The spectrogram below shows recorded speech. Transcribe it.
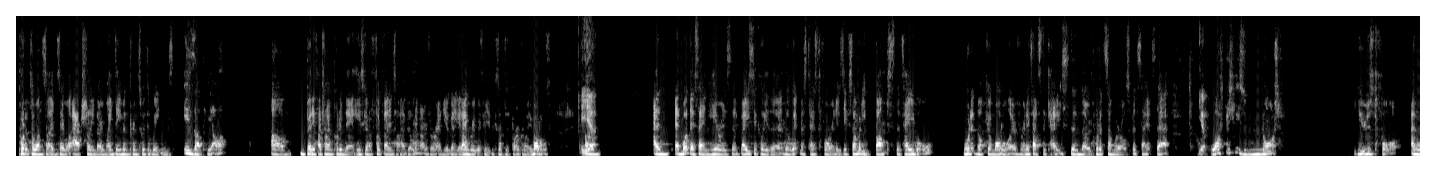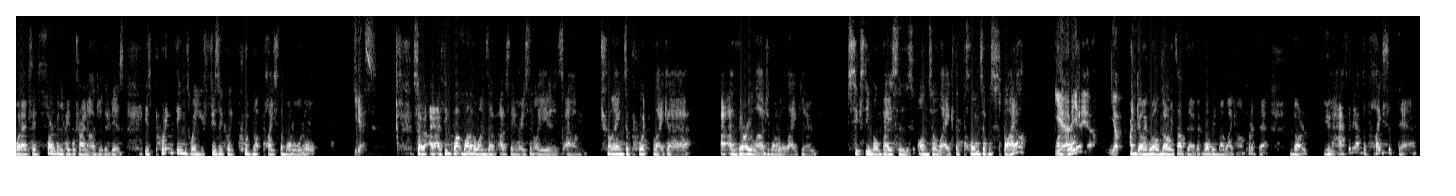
put it to one side and say, well, actually, no, my demon prince with the wings is up here. Um, but if I try and put him there, he's going to flip that entire building over, and you're going to get angry with me because I've just broken all your models. Yeah. Um, and and what they're saying here is that basically the the litmus test for it is if somebody bumps the table would it knock your model over? And if that's the case then no put it somewhere else but say it's there. Yep. What it is not used for and what i've seen so many people try and argue that it is is putting things where you physically could not place the model at all. Yes. So i, I think what, one of the ones I've, I've seen recently is um, trying to put like a a, a very large model, like you know, sixty mil bases onto like the point of a spire. Yeah, yeah, yeah. Yep. I'm going, well, no, it's up there, but wobbly model, I can't put it there. No, you'd have to be able to place it there.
